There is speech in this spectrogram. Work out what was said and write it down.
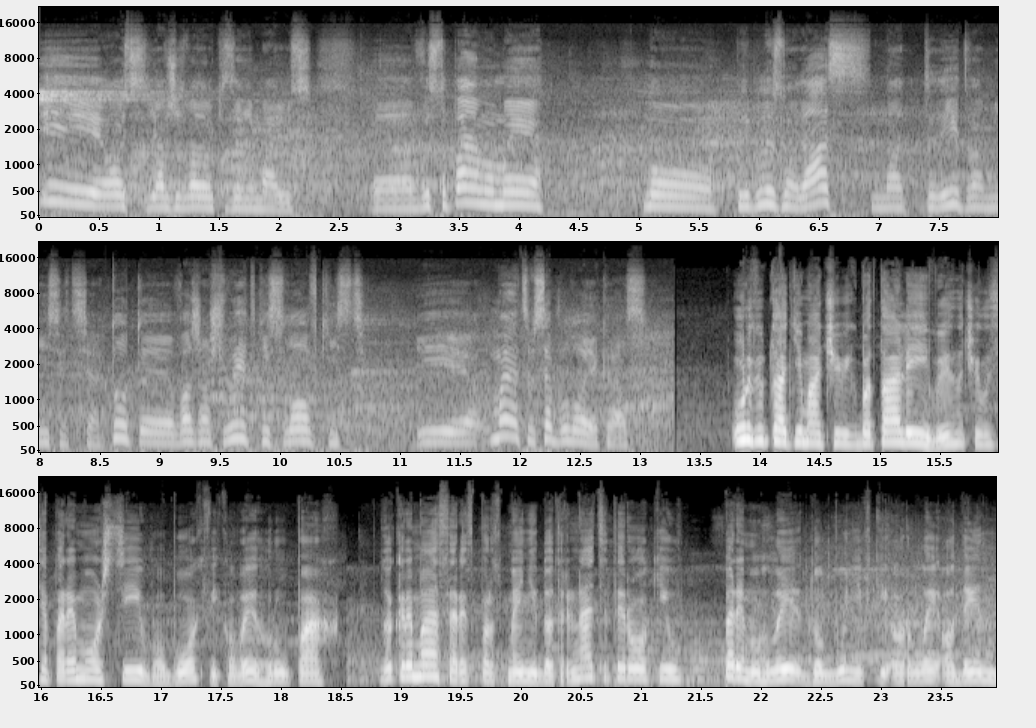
І ось я вже два роки займаюсь. Е, Виступаємо ми ну, приблизно раз на 3-2 місяці. Тут е, важна швидкість, ловкість. І у мене це все було якраз. У результаті матчевих баталій визначилися переможці в обох вікових групах. Зокрема, серед спортсменів до 13 років перемогли Долбунівські Орли 1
